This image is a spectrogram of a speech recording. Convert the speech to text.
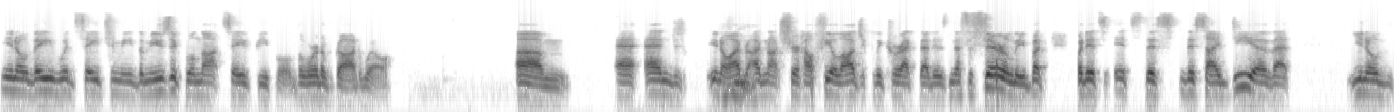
you know they would say to me, the music will not save people, the Word of God will. Um, and, and you know mm-hmm. I'm I'm not sure how theologically correct that is necessarily, but but it's it's this this idea that you know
